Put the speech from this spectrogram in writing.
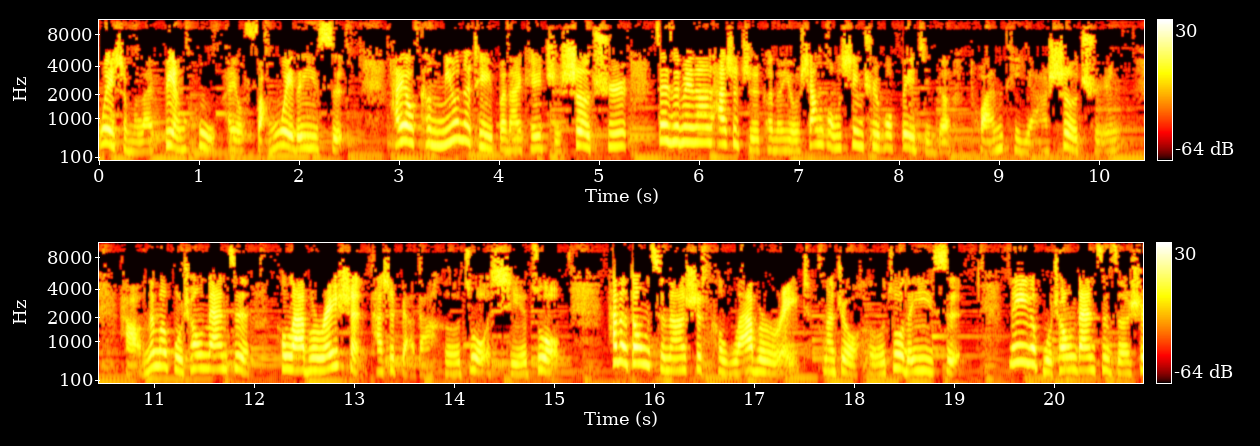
为什么来辩护，还有防卫的意思。还有 community 本来可以指社区，在这边呢，它是指可能有相同兴趣或背景的团体啊、社群。好，那么补充单字 collaboration，它是表达合作。协作，它的动词呢是 collaborate，那就有合作的意思。另一个补充单词则是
